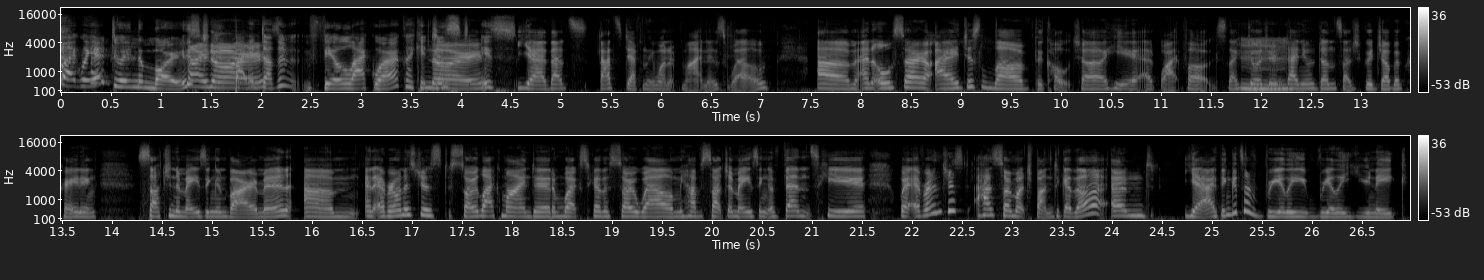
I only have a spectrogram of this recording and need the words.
Like like we are doing the most. I know. but it doesn't feel like work. Like it no. just is. Yeah, that's that's definitely one of mine as well. Um, and also, I just love the culture here at White Fox. Like Georgia Mm. and Daniel have done such a good job of creating such an amazing environment. Um, and everyone is just so like-minded and works together so well. And we have such amazing events here where everyone just has so much fun together. And yeah, I think it's a really, really unique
